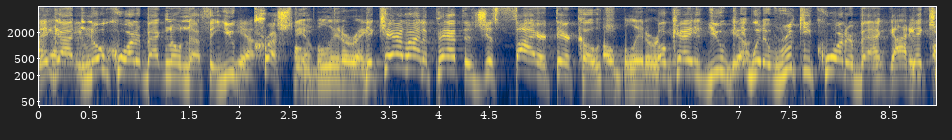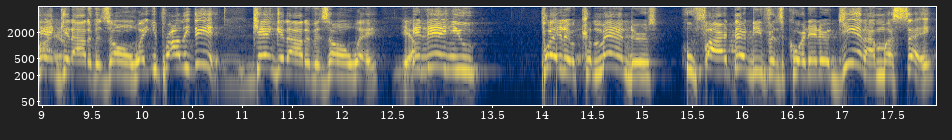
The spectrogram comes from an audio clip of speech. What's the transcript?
They got no quarterback, no nothing. You yeah. crushed them. Obliterate. The Carolina Panthers just fired their coach. Obliterate. Okay, you yep. with a rookie quarterback that fired. can't get out of his own way. You probably did. Mm-hmm. Can't get out of his own way. Yep. And then you play the Commanders, who fired their defensive coordinator again. I must say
